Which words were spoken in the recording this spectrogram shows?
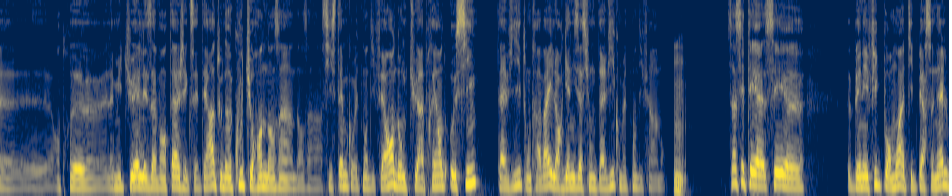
Euh, entre la mutuelle, les avantages, etc. Tout d'un coup, tu rentres dans un, dans un système complètement différent. Donc, tu appréhendes aussi ta vie, ton travail, l'organisation de ta vie complètement différemment. Mm. Ça, c'était assez euh, bénéfique pour moi à titre personnel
